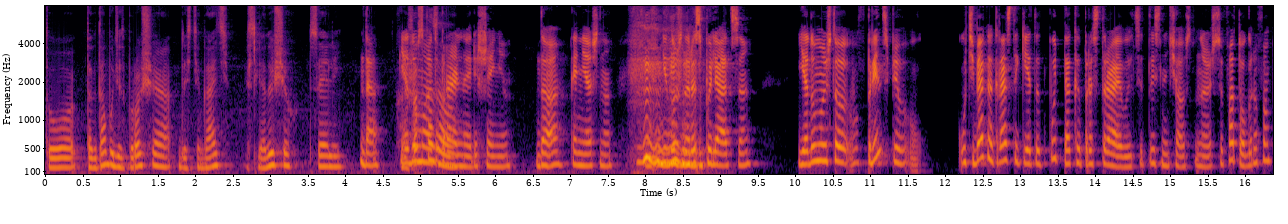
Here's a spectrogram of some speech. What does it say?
то тогда будет проще достигать следующих целей. Да, Хорошо я думаю, сказала? это правильное решение. Да, конечно. Не нужно распыляться. Я думаю, что, в принципе, у тебя как раз-таки этот путь так и простраивается. Ты сначала становишься фотографом,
